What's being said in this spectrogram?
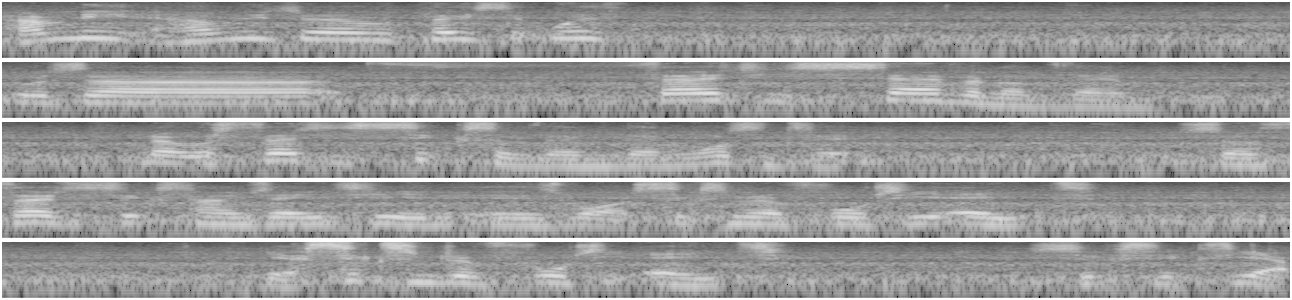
How many? How many did I replace it with? It was uh, 37 of them. No, it was 36 of them then, wasn't it? So 36 times 18 is what? 648. Yeah, 648. 66. Yeah.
